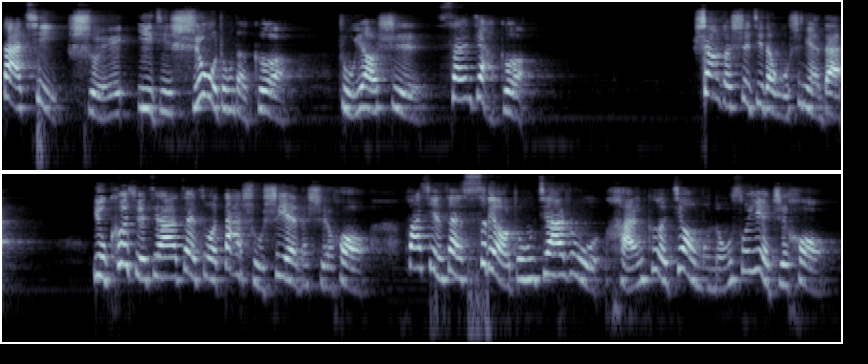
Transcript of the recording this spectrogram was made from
大气、水以及食物中的铬，主要是。三价铬。上个世纪的五十年代，有科学家在做大鼠试验的时候，发现，在饲料中加入含铬酵母浓缩液之后，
